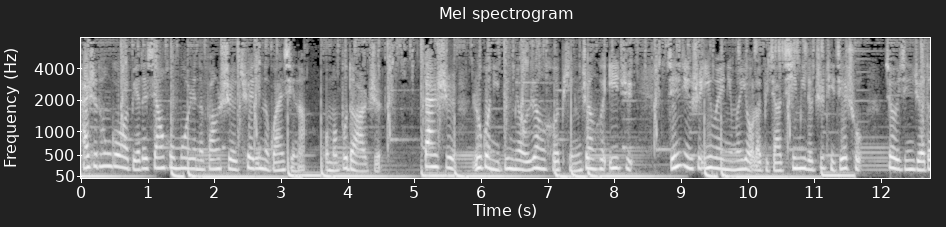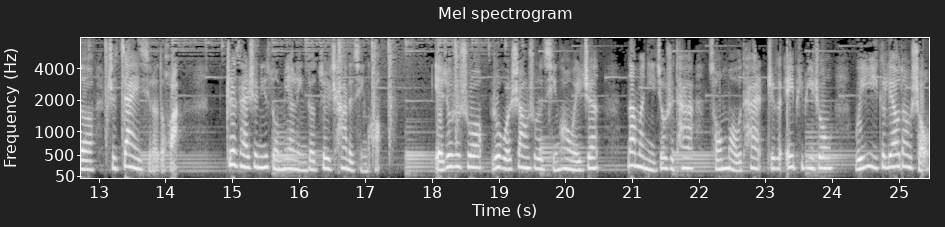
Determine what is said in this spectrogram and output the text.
还是通过别的相互默认的方式确定的关系呢？我们不得而知。但是如果你并没有任何凭证和依据，仅仅是因为你们有了比较亲密的肢体接触，就已经觉得是在一起了的话，这才是你所面临的最差的情况。也就是说，如果上述的情况为真，那么你就是他从某探这个 A P P 中唯一一个撩到手，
